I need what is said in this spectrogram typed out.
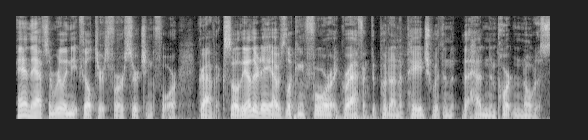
And they have some really neat filters for searching for graphics. So the other day I was looking for a graphic to put on a page with an, that had an important notice.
